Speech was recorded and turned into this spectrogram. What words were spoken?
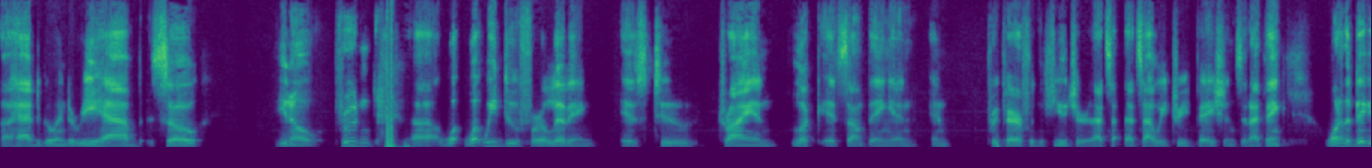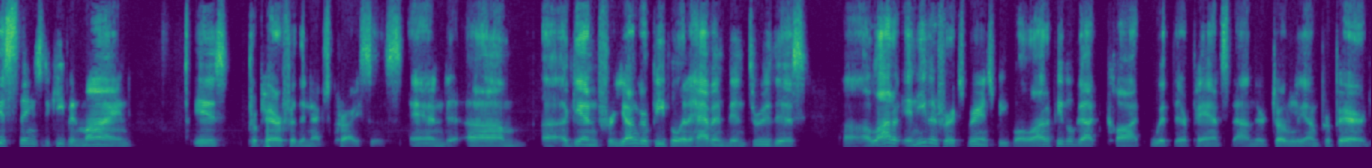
uh, had to go into rehab. So, you know, prudent, uh, what, what we do for a living is to try and look at something and, and prepare for the future. That's, that's how we treat patients. And I think one of the biggest things to keep in mind is prepare for the next crisis. And um, uh, again, for younger people that haven't been through this, uh, a lot of, and even for experienced people, a lot of people got caught with their pants down. They're totally unprepared.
